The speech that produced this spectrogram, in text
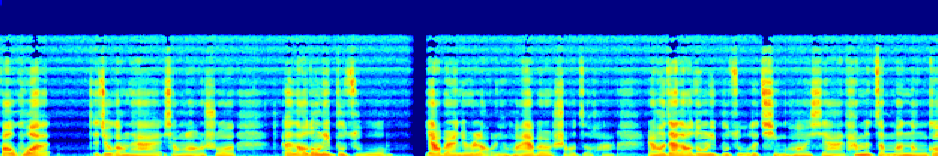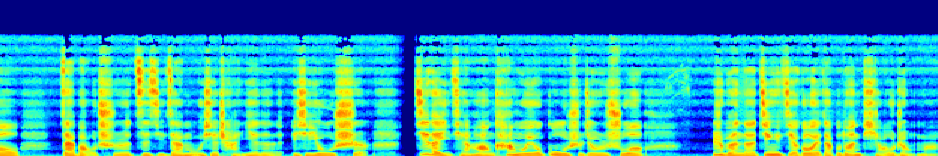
包括就刚才小红老师说，呃，劳动力不足，要不然就是老龄化，要不然就是少子化，然后在劳动力不足的情况下，他们怎么能够再保持自己在某一些产业的一些优势？记得以前好像看过一个故事，就是说。日本的经济结构也在不断调整嘛，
